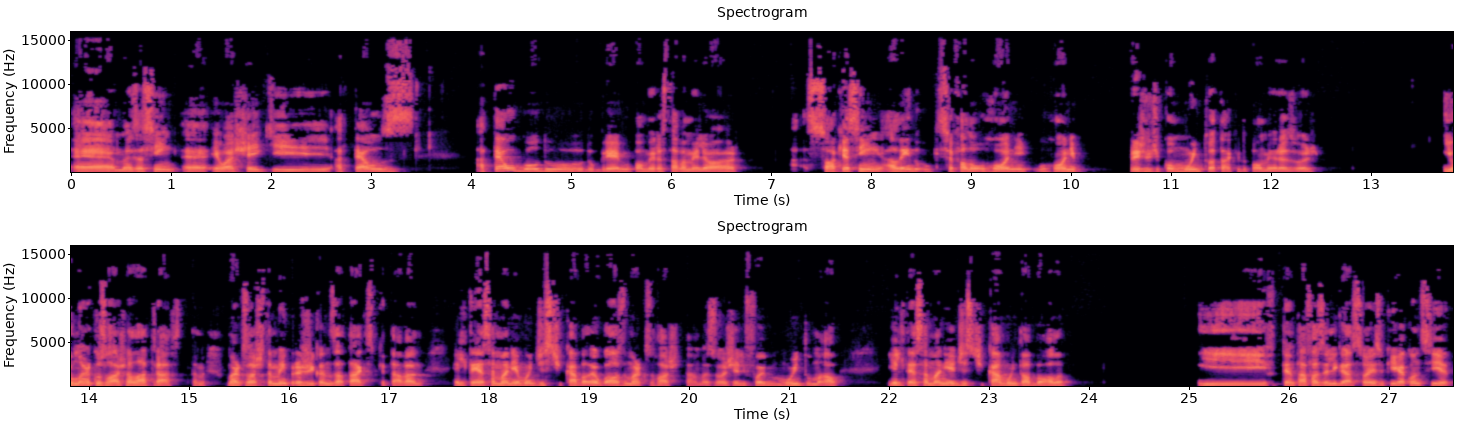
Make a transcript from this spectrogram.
É, mas assim, é, eu achei que até os. Até o gol do, do Grêmio, o Palmeiras estava melhor. Só que assim, além do que você falou, o Rony, o Rony prejudicou muito o ataque do Palmeiras hoje. E o Marcos Rocha lá atrás. O Marcos Rocha também prejudicando os ataques, porque tava. Ele tem essa mania muito de esticar a bola. Eu gosto do Marcos Rocha, tá? Mas hoje ele foi muito mal. E ele tem essa mania de esticar muito a bola. E tentar fazer ligações. E o que, que acontecia?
